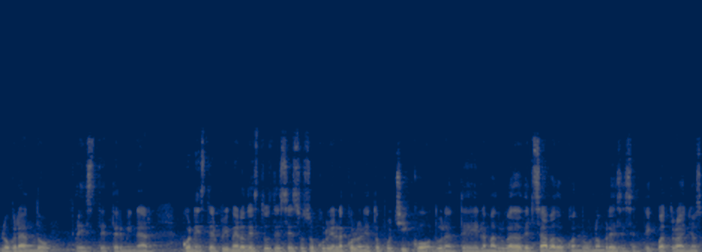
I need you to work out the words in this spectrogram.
logrando este, terminar con este. El primero de estos decesos ocurrió en la colonia Topo Chico durante la madrugada del sábado, cuando un hombre de 64 años,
